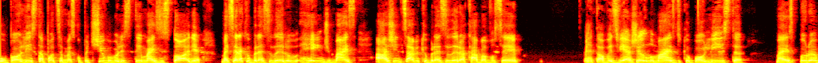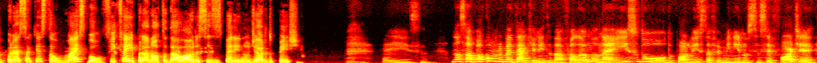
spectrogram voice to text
o paulista pode ser mais competitivo, o paulista tem mais história, mas será que o brasileiro rende mais? A gente sabe que o brasileiro acaba você é, talvez viajando mais do que o paulista, mas por, por essa questão. Mas bom, fica aí para a nota da Laura, vocês esperem no Diário do Peixe. É isso. Não, só vou complementar o que a Anitta estava falando, né? Isso do, do paulista feminino se ser forte,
